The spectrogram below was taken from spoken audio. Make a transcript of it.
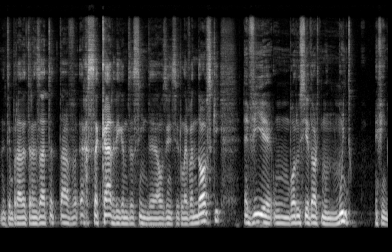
na temporada transata estava a ressacar, digamos assim, da ausência de Lewandowski. Havia um Borussia Dortmund muito, enfim,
